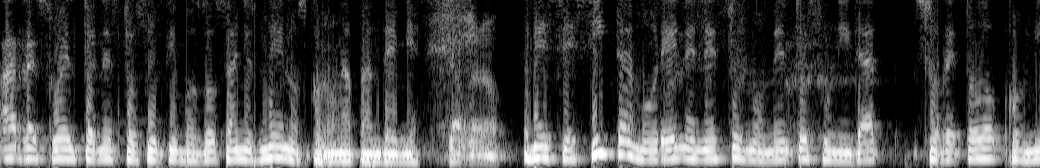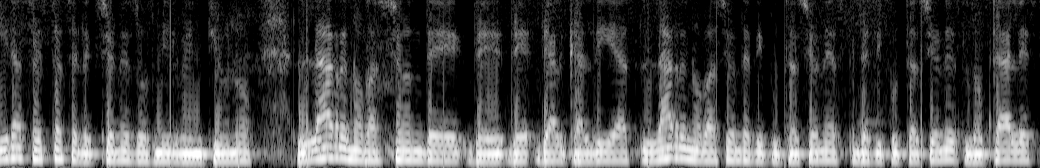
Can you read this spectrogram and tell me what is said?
ha resuelto en estos últimos dos años, menos con una pandemia. Necesita Morena en estos momentos unidad sobre todo con miras a estas elecciones 2021, la renovación de, alcaldías, la renovación de diputaciones, de diputaciones locales.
